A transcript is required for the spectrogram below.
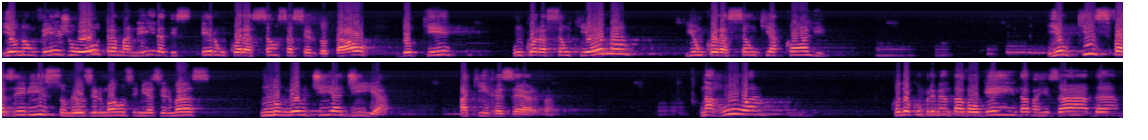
E eu não vejo outra maneira de ter um coração sacerdotal do que um coração que ama e um coração que acolhe. E eu quis fazer isso, meus irmãos e minhas irmãs, no meu dia a dia, aqui em reserva. Na rua, quando eu cumprimentava alguém, dava risada,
